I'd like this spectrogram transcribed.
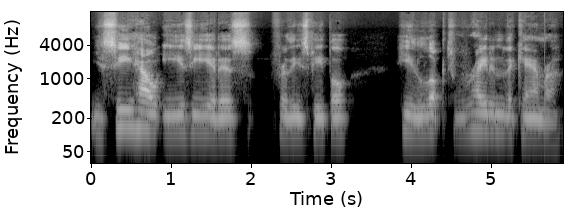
You see how easy it is for these people? He looked right into the camera.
